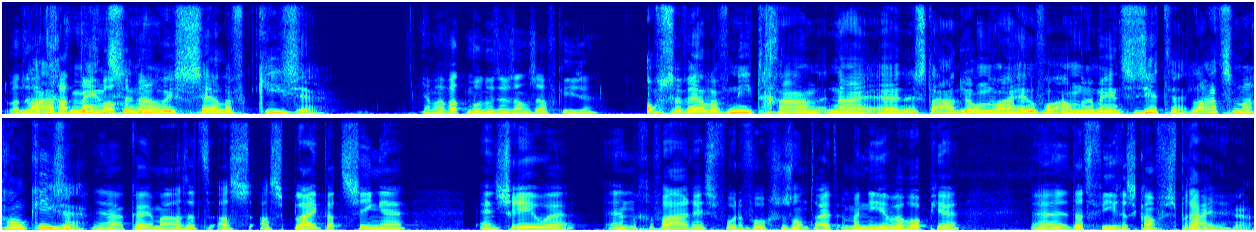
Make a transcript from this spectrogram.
Want Laat het gaat toch wel mensen nou eens zelf kiezen. Ja, maar wat moeten ze dan zelf kiezen? Of ze wel of niet gaan naar eh, een stadion waar heel veel andere mensen zitten. Laat ze maar gewoon kiezen. Ja, oké, maar als het als, als blijkt dat zingen en schreeuwen een gevaar is voor de volksgezondheid, een manier waarop je eh, dat virus kan verspreiden, Ja.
